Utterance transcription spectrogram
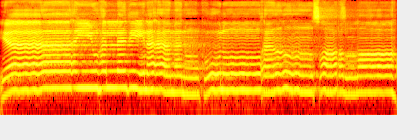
یا ایها الذين آمنوا كونوا انصار الله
